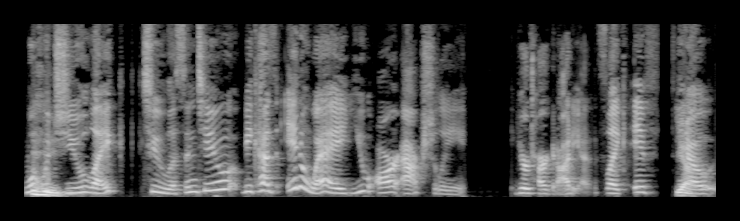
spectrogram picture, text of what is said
What mm-hmm. would you like to listen to? Because in a way, you are actually your target audience. Like if, yeah. you know,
